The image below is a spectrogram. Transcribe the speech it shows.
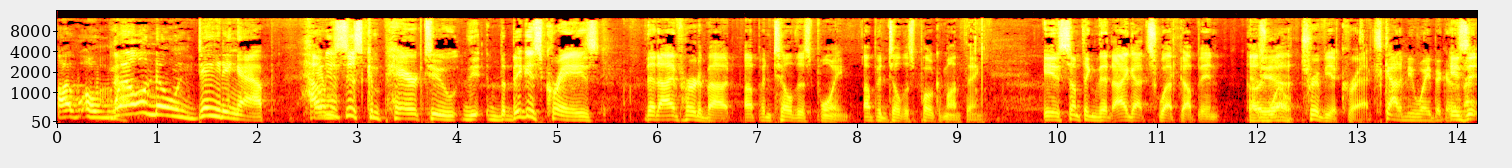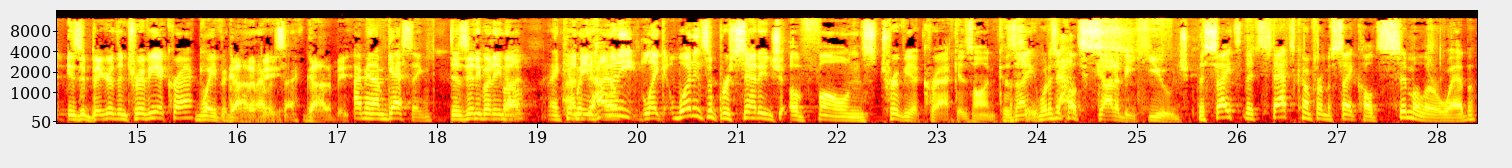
a, a well-known dating app. How does this compare to the, the biggest craze that I've heard about up until this point, up until this Pokemon thing, is something that I got swept up in as Oh, yeah. well. Trivia Crack. It's got to be way bigger. Is than it is it bigger than Trivia Crack? way bigger? Gotta than I be. would say. Gotta be. I mean, I'm guessing. Does anybody know? But, I I mean, look- I how many? Like, what is the percentage of phones Trivia Crack is on? Because I see. What is it called? It's Got to be huge. The sites, the stats come from a site called SimilarWeb.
